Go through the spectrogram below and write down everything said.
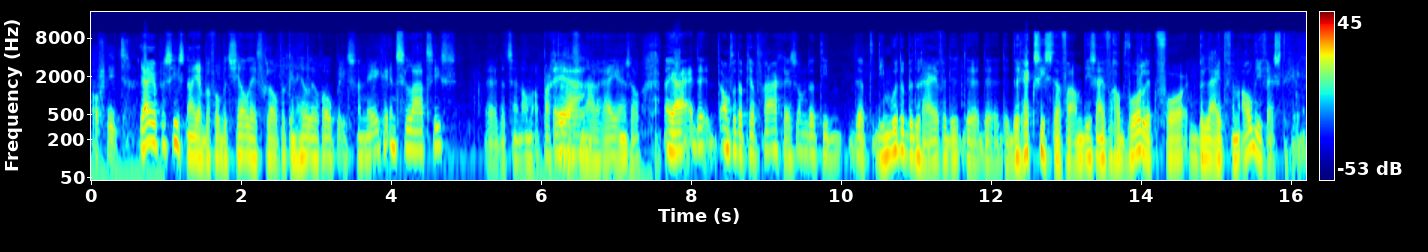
of niet? Ja, ja, precies. Nou ja, bijvoorbeeld Shell heeft geloof ik in heel Europa iets van negen installaties. Uh, dat zijn allemaal aparte ja. raffinaderijen en zo. Nou ja, de, het antwoord op jouw vraag is omdat die, dat die moederbedrijven, de, de, de, de directies daarvan, die zijn verantwoordelijk voor het beleid van al die vestigingen.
